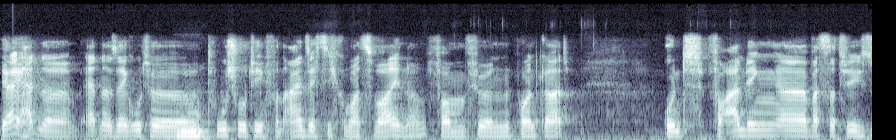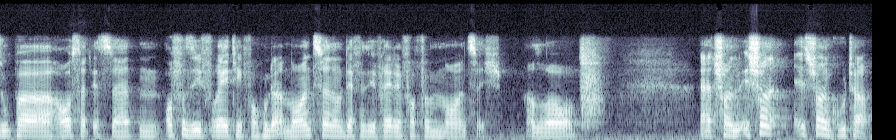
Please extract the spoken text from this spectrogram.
Ja, er hat eine, er hat eine sehr gute mhm. True-Shooting von 61,2 ne, vom, für einen Point Guard. Und vor allen Dingen, äh, was natürlich super raus hat, ist, er hat ein Offensiv-Rating von 119 und Defensiv-Rating von 95. Also pff, er hat schon, ist schon, ist schon ein guter.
